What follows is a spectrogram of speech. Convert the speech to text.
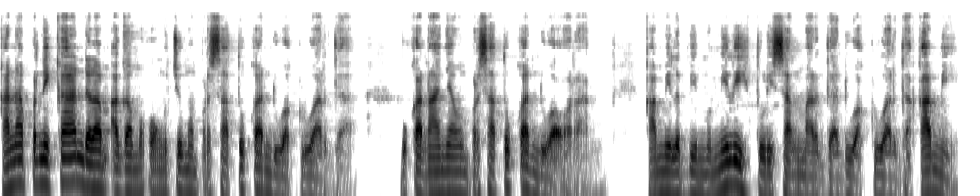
Karena pernikahan dalam agama Konghucu mempersatukan dua keluarga, bukan hanya mempersatukan dua orang. Kami lebih memilih tulisan marga dua keluarga kami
